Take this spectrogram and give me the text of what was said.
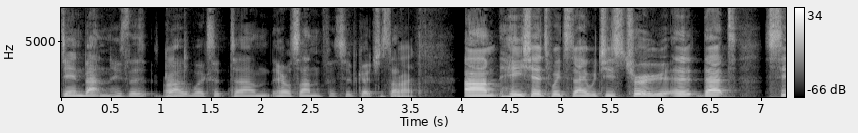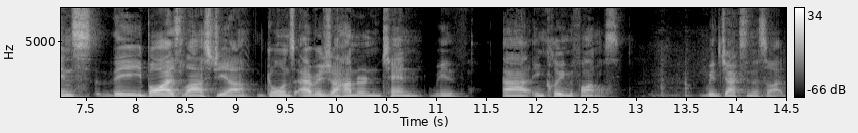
Dan Batten, who's the guy that works at um, Herald Sun for Supercoach and stuff. Right. Um, he shared a tweet today, which is true, uh, that since the buys last year, Gawn's averaged 110 with, uh, including the finals, with Jackson aside.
